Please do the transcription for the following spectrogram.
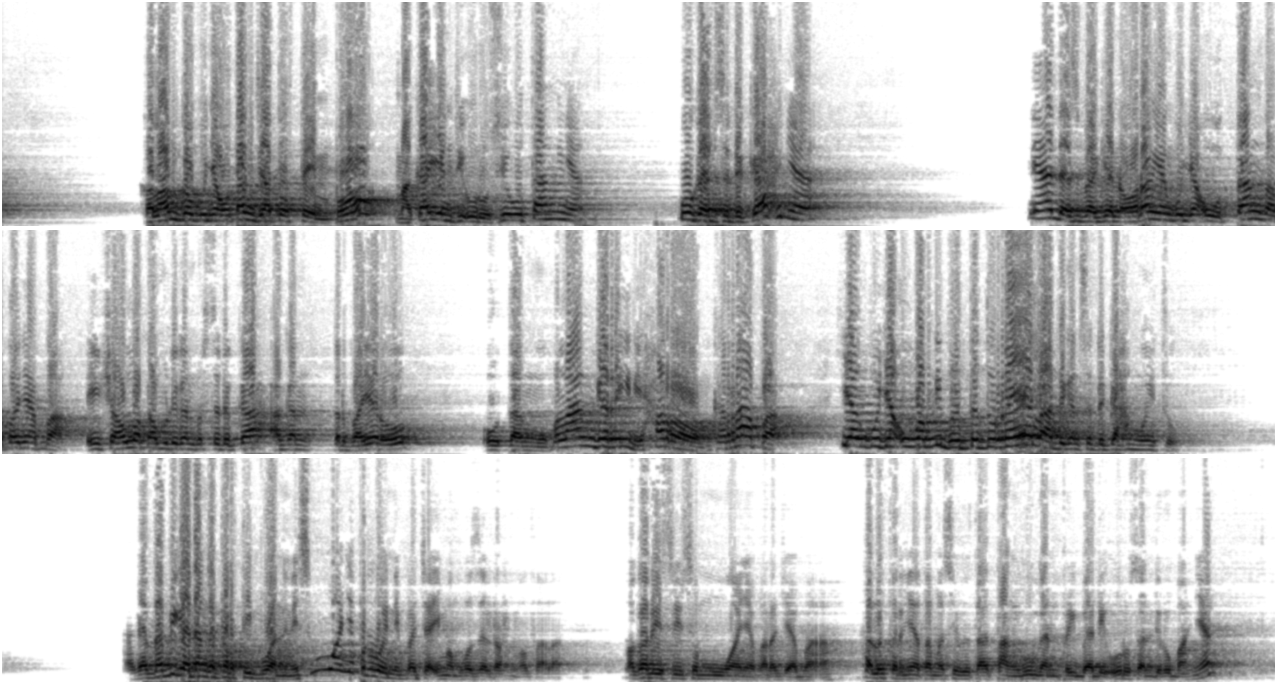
Kalau engkau punya utang jatuh tempo, maka yang diurusi utangnya bukan sedekahnya. Ini ada sebagian orang yang punya utang, tatanya apa? Insya Allah kamu dengan bersedekah akan terbayar oh, utangmu. Melanggar ini haram. Karena apa? Yang punya uang ini belum tentu rela dengan sedekahmu itu. Akan tapi kadang ketertipuan ini semuanya perlu ini baca Imam Ghazali rahimahullah. Maka diisi semuanya para jamaah. Kalau ternyata masih butuh tanggungan pribadi urusan di rumahnya,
